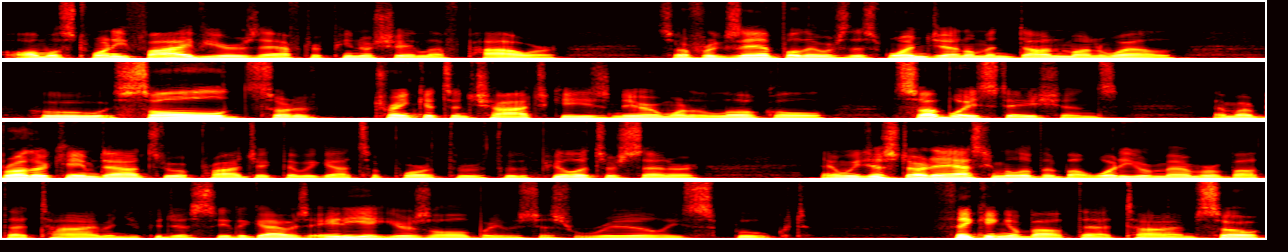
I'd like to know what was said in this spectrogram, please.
almost 25 years after Pinochet left power. So, for example, there was this one gentleman, Don Manuel, who sold sort of trinkets and tchotchkes near one of the local subway stations. And my brother came down to do a project that we got support through through the Pulitzer Center. And we just started asking him a little bit about what do you remember about that time? And you could just see the guy was 88 years old, but he was just really spooked thinking about that time. So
